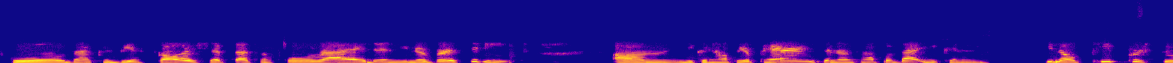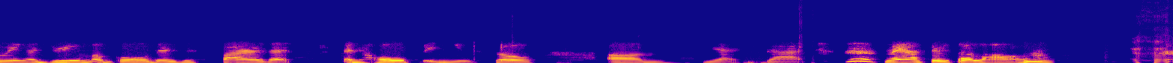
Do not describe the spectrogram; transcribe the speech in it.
school. That could be a scholarship. That's a full ride in university. Um, you can help your parents. And on top of that, you can, you know, keep pursuing a dream, a goal. There's this fire that and hope in you. So Um, yes, that. My answer is so long.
